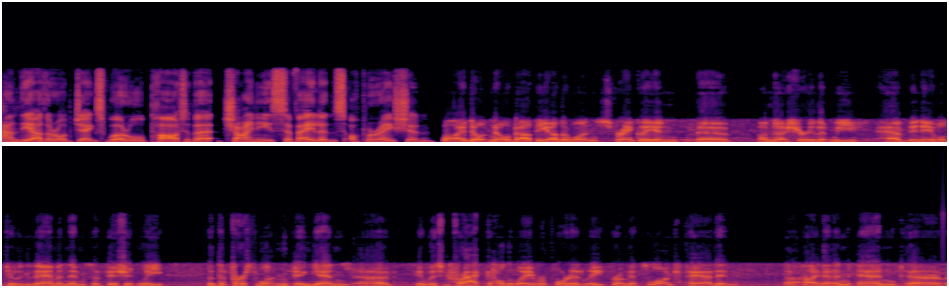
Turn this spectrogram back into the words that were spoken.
and the other objects were all part of a Chinese surveillance operation? Well, I don't know about the other ones, frankly, and uh, I'm not sure that we have been able to examine them sufficiently. But the first one, again, uh, it was tracked all the way reportedly from its launch pad in uh, Hainan and uh,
